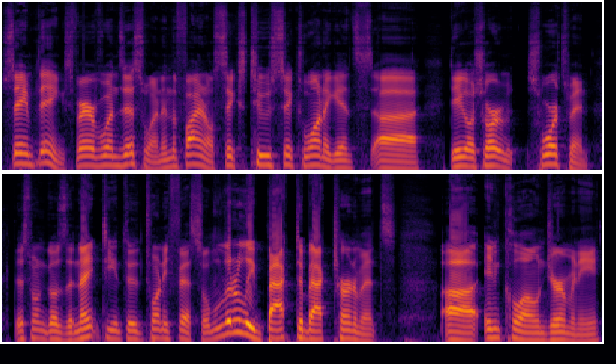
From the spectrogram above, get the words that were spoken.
Same thing. Zverev wins this one in the final, 6 2, 6 1 against uh, Diego Schwartzman. This one goes the 19th to the 25th. So literally back to back tournaments uh, in Cologne, Germany.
